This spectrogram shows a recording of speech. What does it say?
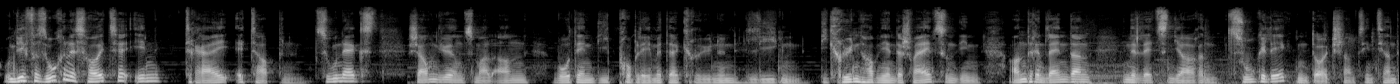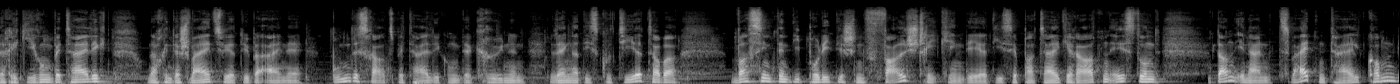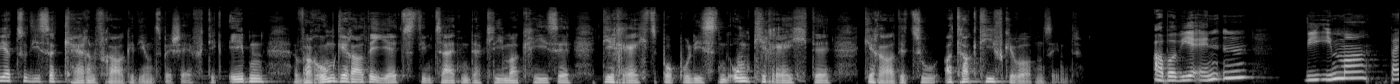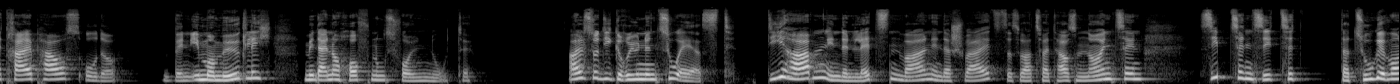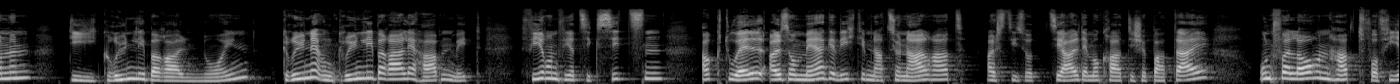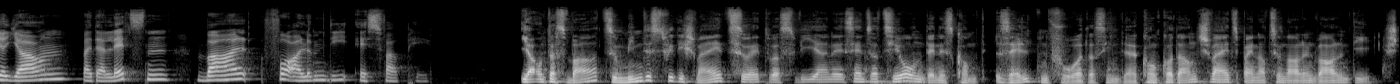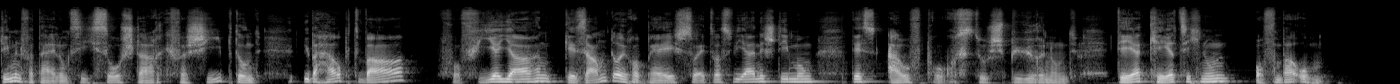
Und wir versuchen es heute in drei Etappen. Zunächst schauen wir uns mal an, wo denn die Probleme der Grünen liegen. Die Grünen haben in der Schweiz und in anderen Ländern in den letzten Jahren zugelegt. In Deutschland sind sie an der Regierung beteiligt und auch in der Schweiz wird über eine Bundesratsbeteiligung der Grünen länger diskutiert. Aber was sind denn die politischen Fallstricke, in der diese Partei geraten ist? Und dann in einem zweiten Teil kommen wir zu dieser Kernfrage, die uns beschäftigt. Eben, warum gerade jetzt in Zeiten der Klimakrise die Rechtspopulisten und die Rechte geradezu attraktiv geworden sind. Aber wir enden, wie immer, bei Treibhaus oder, wenn immer möglich, mit einer hoffnungsvollen Note. Also die Grünen zuerst. Die haben in den letzten Wahlen in der Schweiz, das war 2019, 17 Sitze dazugewonnen, die Grünliberalen neun. Grüne und Grünliberale haben mit 44 Sitzen aktuell also mehr Gewicht im Nationalrat als die Sozialdemokratische Partei und verloren hat vor vier Jahren bei der letzten Wahl vor allem die SVP. Ja, und das war zumindest für die Schweiz so etwas wie eine Sensation, denn es kommt selten vor, dass in der Konkordanzschweiz bei nationalen Wahlen die Stimmenverteilung sich so stark verschiebt und überhaupt war vor vier Jahren gesamteuropäisch so etwas wie eine Stimmung des Aufbruchs zu spüren und der kehrt sich nun offenbar um.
